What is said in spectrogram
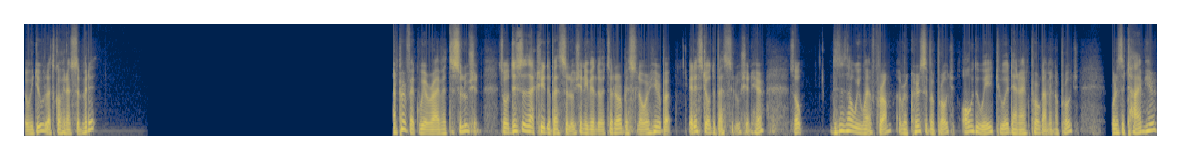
So we do, let's go ahead and submit it. And perfect, we arrive at the solution. So this is actually the best solution, even though it's a little bit slower here, but it is still the best solution here. So this is how we went from a recursive approach all the way to a dynamic programming approach. What is the time here?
